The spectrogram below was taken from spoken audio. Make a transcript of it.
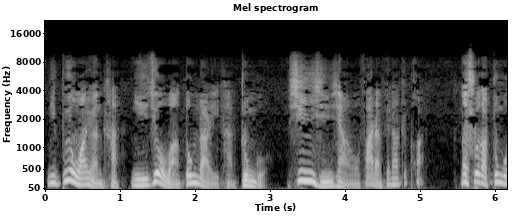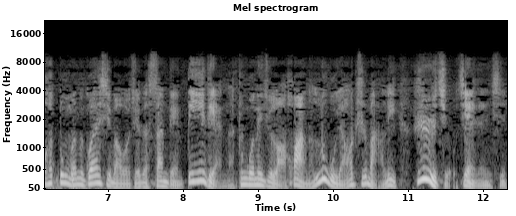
你不用往远看，你就往东边一看，中国欣欣向荣，发展非常之快。那说到中国和东盟的关系吧，我觉得三点。第一点呢，中国那句老话呢，“路遥知马力，日久见人心”。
